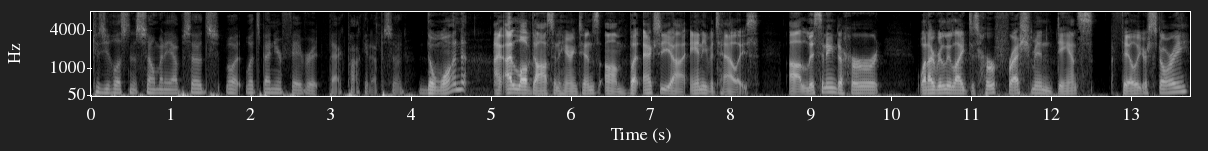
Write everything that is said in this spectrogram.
Because you've listened to so many episodes. What what's been your favorite back pocket episode? The one I, I loved Austin Harrington's, um, but actually uh, Annie Vitale's. Uh, listening to her, what I really liked is her freshman dance failure story,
